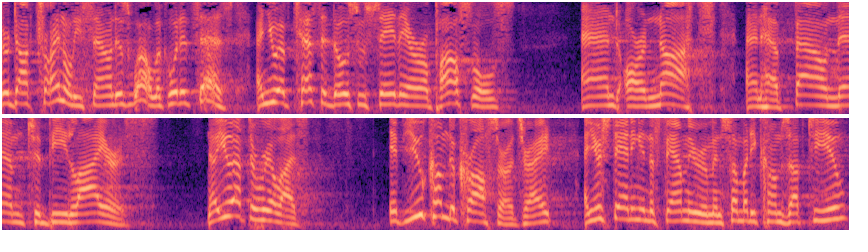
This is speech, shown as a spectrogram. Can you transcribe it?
they're doctrinally sound as well. Look what it says. And you have tested those who say they are apostles and are not, and have found them to be liars. Now you have to realize, if you come to Crossroads, right, and you're standing in the family room and somebody comes up to you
